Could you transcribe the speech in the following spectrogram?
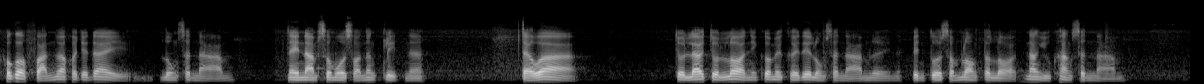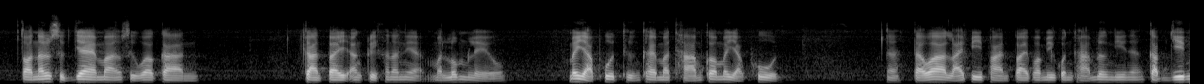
เขาก็ฝันว่าเขาจะได้ลงสนามในนามสโมสรอังกฤษนะ แต่ว่าจนแล้วจนรอดนี่ก็ไม่เคยได้ลงสนามเลยนะเป็นตัวสำรองตลอดนั่งอยู่ข้างสนาม ตอนนั้นรู้สึกแย่มากรู้สึกว่าการการไปอังกฤษครั้งนั้นเนี่ยมันล้มเหลว ไม่อยากพูดถึงใครมาถามก็ไม่อยากพูดนะแต่ว่าหลายปีผ่านไปพอมีคนถามเรื่องนี้นะกับยิ้ม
